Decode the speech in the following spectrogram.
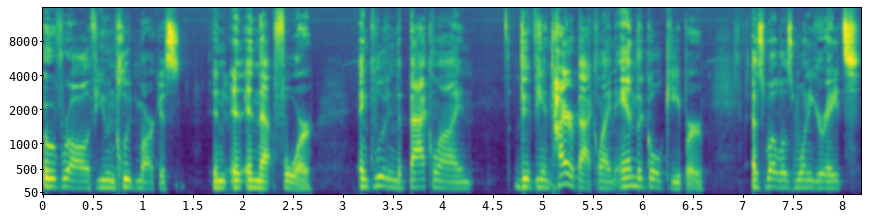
overall, if you include Marcus in, in, in that four, including the back line, the, the entire back line and the goalkeeper, as well as one of your eights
